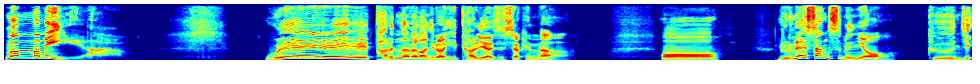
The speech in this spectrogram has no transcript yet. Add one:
맘마미야. 왜 다른 나라가 아니라 이탈리아에서 시작했나? 어, 르네상스는요, 그 이제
